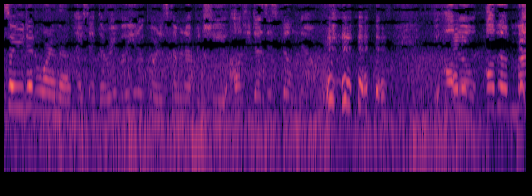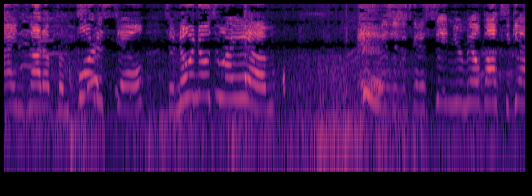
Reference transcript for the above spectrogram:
so you did warn them. I said the rainbow unicorn is coming up, and she all she does is film now. although although mine's not up from Florida still, so no one knows who I am. This is just gonna sit in your mailbox again.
